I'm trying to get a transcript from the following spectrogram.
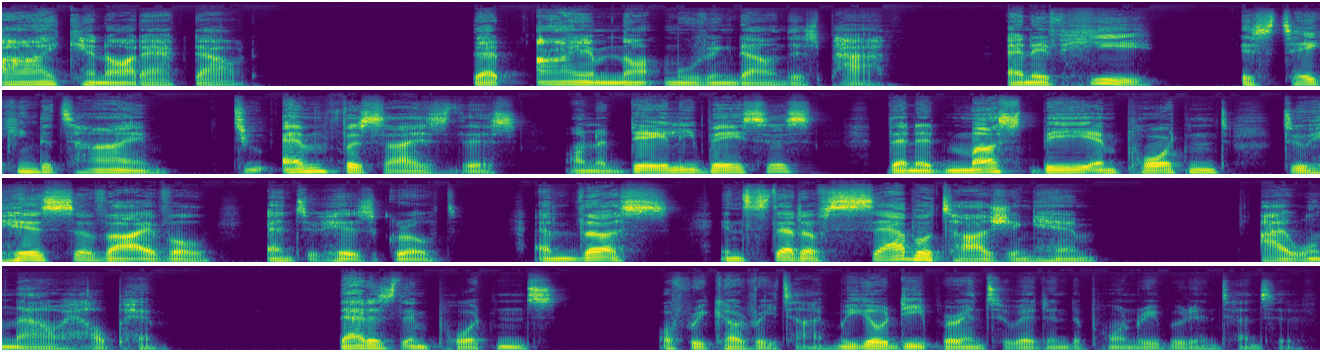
I cannot act out, that I am not moving down this path. And if he is taking the time to emphasize this on a daily basis, then it must be important to his survival and to his growth. And thus, instead of sabotaging him, I will now help him. That is the importance of recovery time. We go deeper into it in the Porn Reboot Intensive.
